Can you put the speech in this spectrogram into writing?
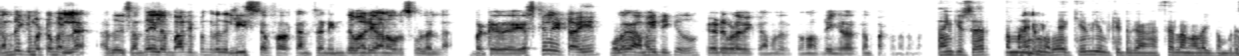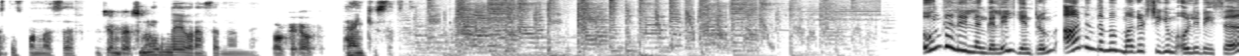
சந்தைக்கு மட்டும் இல்ல அது சந்தையில பாதிப்புங்கிறது லீஸ்ட் ஆஃப் அவர் கன்சர்ன் இந்த மாதிரியான ஒரு சூழல்ல. பட் இது எஸ்கலேட் ஆகி உலக அமைதிக்கு எதுவும் கேடு விளைவிக்காமல் இருக்கணும் அப்படிங்கறத தான் பார்க்கணும் நம்ம. தேங்க்யூ சார் நம்ம நிறைய கேள்விகள் கேட்டிருக்காங்க. சார் எல்லாம் நாளைக்கு நம்ம டிஸ்கஸ் பண்ணலாம் சார் நிச்சயம் பேசலாம். வரேன் சார் நான். ஓகே ஓகே தேங்க்யூ சார் இல்லங்களில் என்றும் ஆனந்தமும் மகிழ்ச்சியும் ஒளிவீச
